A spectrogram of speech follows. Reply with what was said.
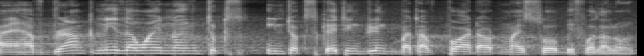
I have drunk neither wine nor intoxicating drink, but have poured out my soul before the Lord.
